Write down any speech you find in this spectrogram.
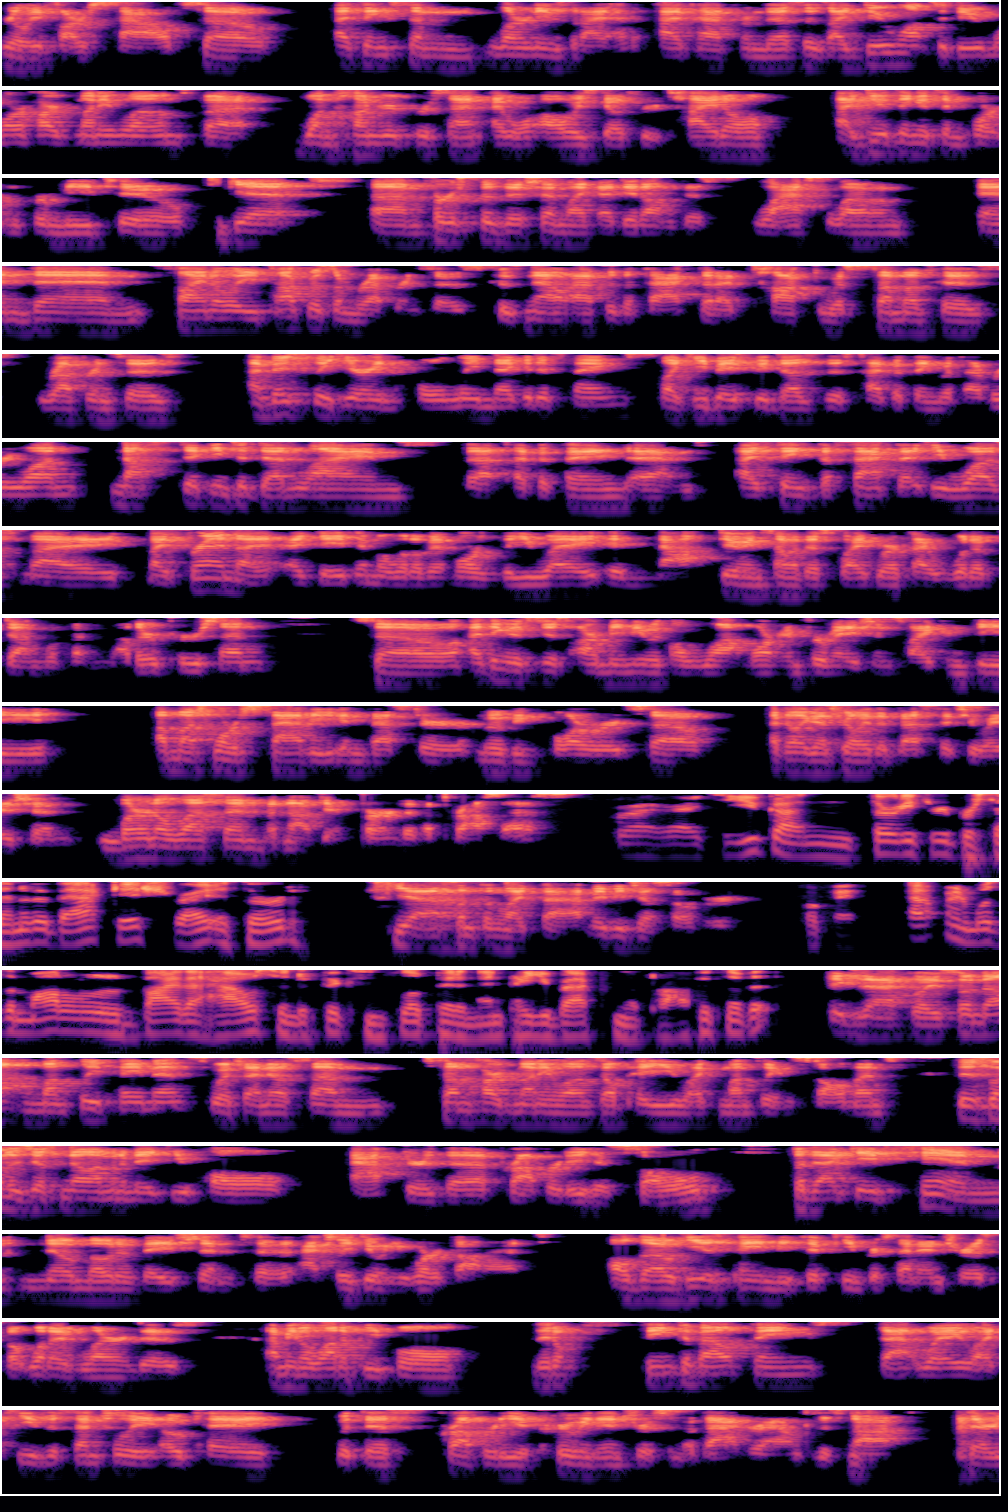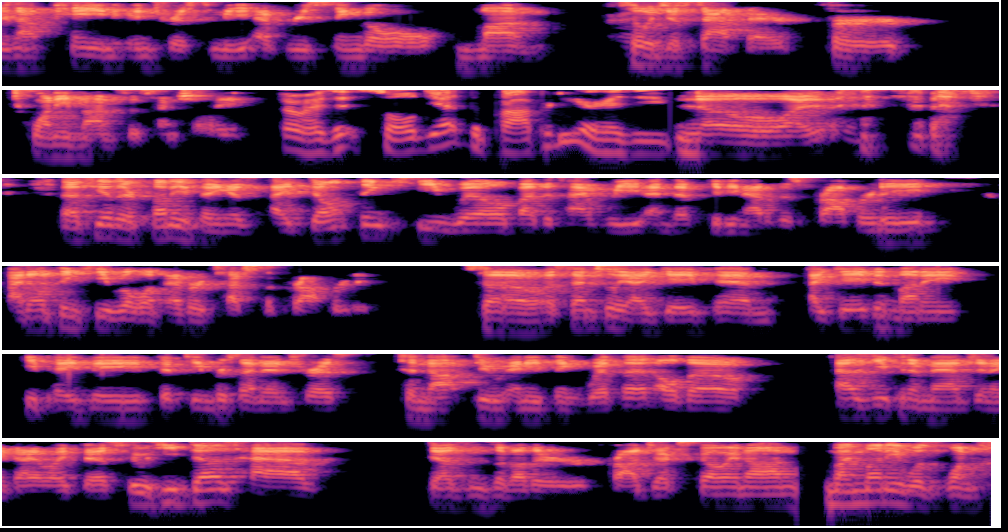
really far south. So I think some learnings that I, I've had from this is I do want to do more hard money loans, but 100% I will always go through title. I do think it's important for me to get um, first position like I did on this last loan. And then finally talk with some references because now after the fact that I've talked with some of his references, I'm basically hearing only negative things. Like he basically does this type of thing with everyone, not sticking to deadlines, that type of thing. And I think the fact that he was my my friend, I, I gave him a little bit more leeway in not doing some of this light work I would have done with another person. So I think it's just arming me with a lot more information so I can be a much more savvy investor moving forward. So I feel like that's really the best situation. Learn a lesson, but not get burned in the process. Right, right. So you've gotten 33% of it back ish, right? A third? Yeah, something like that. Maybe just over. Okay. And was the model to buy the house and to fix and flip it and then pay you back from the profits of it? Exactly. So not monthly payments, which I know some some hard money loans they'll pay you like monthly installments. This one is just no, I'm going to make you whole after the property is sold. But that gave him no motivation to actually do any work on it although he is paying me 15% interest. But what I've learned is, I mean, a lot of people, they don't think about things that way. Like he's essentially okay with this property accruing interest in the background because it's not there. He's not paying interest to me every single month. So it just sat there for 20 months essentially. So has it sold yet, the property, or has he? No, I, that's, that's the other funny thing is I don't think he will by the time we end up getting out of this property. I don't think he will have ever touched the property. So essentially, I gave him I gave him money. He paid me 15% interest to not do anything with it. Although, as you can imagine, a guy like this, who he does have dozens of other projects going on, my money was 100%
